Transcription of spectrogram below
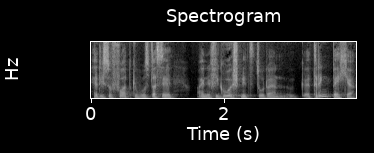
hätte ich sofort gewusst, dass er eine Figur schnitzt oder einen Trinkbecher.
